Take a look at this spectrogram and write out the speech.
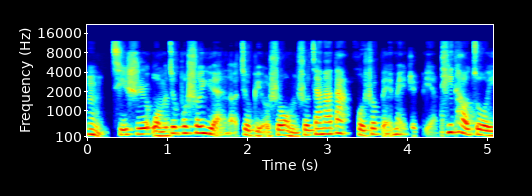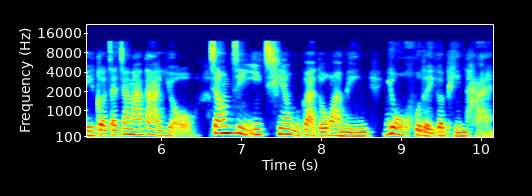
嗯，其实我们就不说远了，就比如说我们说加拿大，或者说北美这边，TikTok 作为一个在加拿大有将近一千五百多万名用户的一个平台，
